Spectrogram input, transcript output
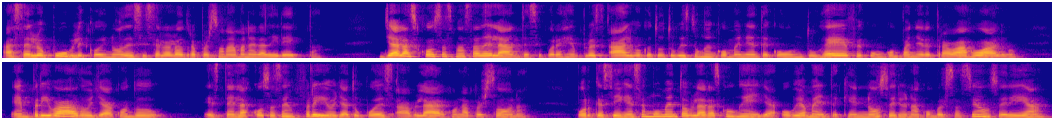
hacerlo público y no decírselo a la otra persona de manera directa. Ya las cosas más adelante, si por ejemplo es algo que tú tuviste un inconveniente con tu jefe, con un compañero de trabajo o algo, en privado, ya cuando estén las cosas en frío, ya tú puedes hablar con la persona, porque si en ese momento hablaras con ella, obviamente que no sería una conversación, sería,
